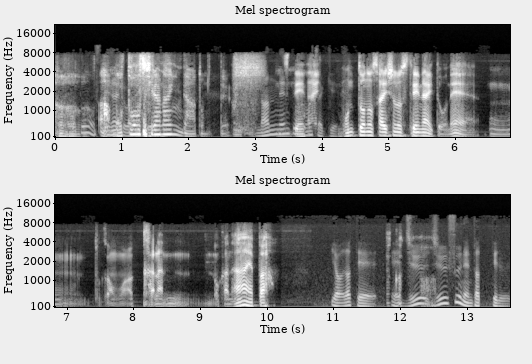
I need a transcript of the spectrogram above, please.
うんあ、元を知らないんだと思って。何年って言いましたっけ？本当の最初のステイナイトをね、うーん、とかもわからんのかな、やっぱ。いや、だって、え十十数年経ってるっ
